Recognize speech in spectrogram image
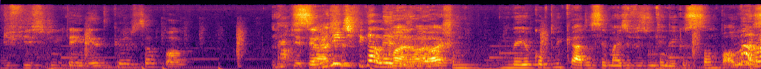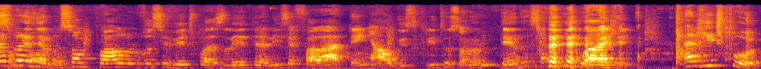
difícil de entender do que o de São Paulo. Porque Nossa, você não acho- identifica letras, Mano, mano. eu acho meio complicado ser mais difícil de entender que o São Paulo. Mano, mas São por Paulo- exemplo, São Paulo, você vê tipo as letras ali, você fala, ah, tem algo escrito, eu só não entendo essa linguagem. Ali, tipo,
